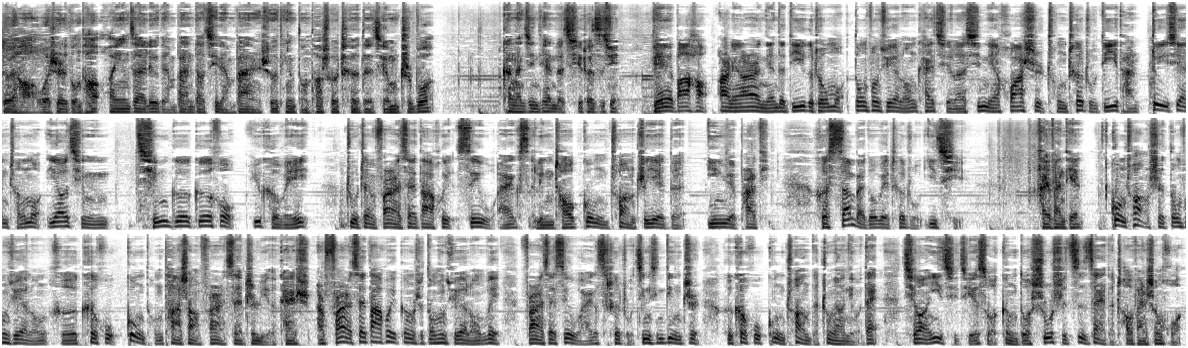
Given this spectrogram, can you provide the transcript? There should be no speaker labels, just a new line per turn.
各位好，我是董涛，欢迎在六点半到七点半收听董涛说车的节目直播。看看今天的汽车资讯。元月八号，二零二二年的第一个周末，东风雪铁龙开启了新年花式宠车主第一弹，兑现承诺，邀请情歌歌后郁可唯助阵凡尔赛大会 C 五 X 领潮共创之夜的音乐 party，和三百多位车主一起。嗨翻天！共创是东风雪铁龙和客户共同踏上凡尔赛之旅的开始，而凡尔赛大会更是东风雪铁龙为凡尔赛 C5X 车主精心定制和客户共创的重要纽带，期望一起解锁更多舒适自在的超凡生活。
